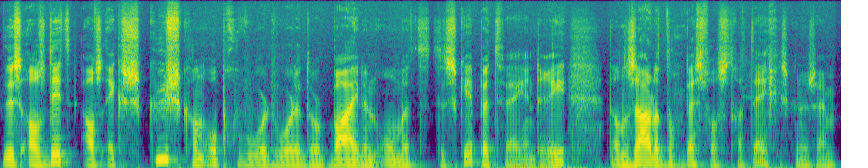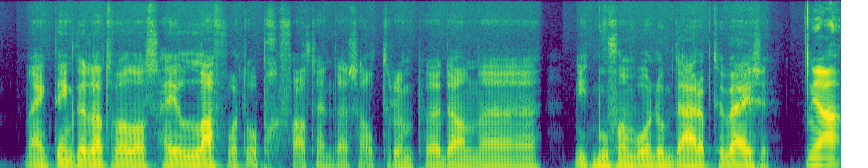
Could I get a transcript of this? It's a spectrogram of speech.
Dus als dit als excuus kan opgevoerd worden door Biden om het te skippen 2 en 3, dan zou dat nog best wel strategisch kunnen zijn. Maar ik denk dat dat wel als heel laf wordt opgevat. En daar zal Trump eh, dan eh, niet moe van worden om daarop te wijzen. Ja,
